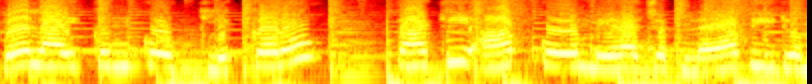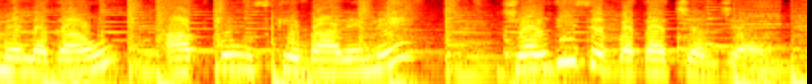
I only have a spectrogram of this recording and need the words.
बेल आइकन को क्लिक करो ताकि आपको मेरा जब नया वीडियो मैं लगाऊँ, आपको उसके बारे में जल्दी से पता चल जाए।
